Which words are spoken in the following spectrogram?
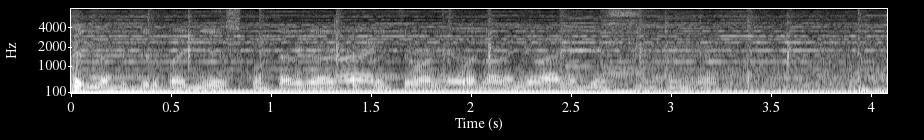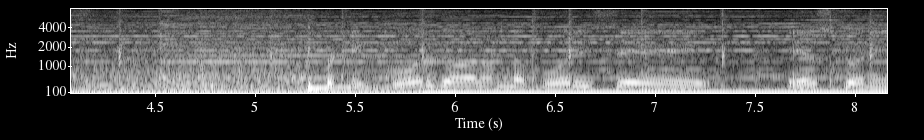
పిల్లలు ఇద్దరు పని చేసుకుంటారు కాబట్టి కొంచెం వాళ్ళు పని వాళ్ళు. చేసుకుంటున్నారు ఇప్పుడు నీకు బోర్ కావాలన్నా బోర్ ఇస్తే వేసుకొని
